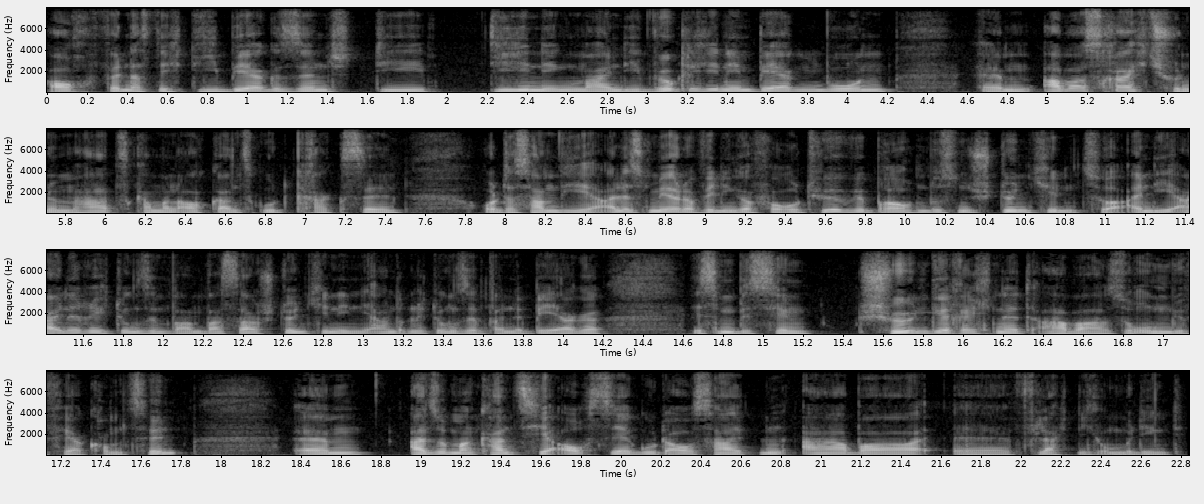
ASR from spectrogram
Auch wenn das nicht die Berge sind, die diejenigen meinen, die wirklich in den Bergen wohnen. Ähm, aber es reicht schon. Im Harz kann man auch ganz gut kraxeln. Und das haben wir hier alles mehr oder weniger vor der Tür. Wir brauchen bloß ein Stündchen zur, in die eine Richtung sind wir am Wasser, Stündchen in die andere Richtung sind wir in den Berge. Ist ein bisschen schön gerechnet, aber so ungefähr kommt es hin. Ähm, also man kann es hier auch sehr gut aushalten, aber äh, vielleicht nicht unbedingt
